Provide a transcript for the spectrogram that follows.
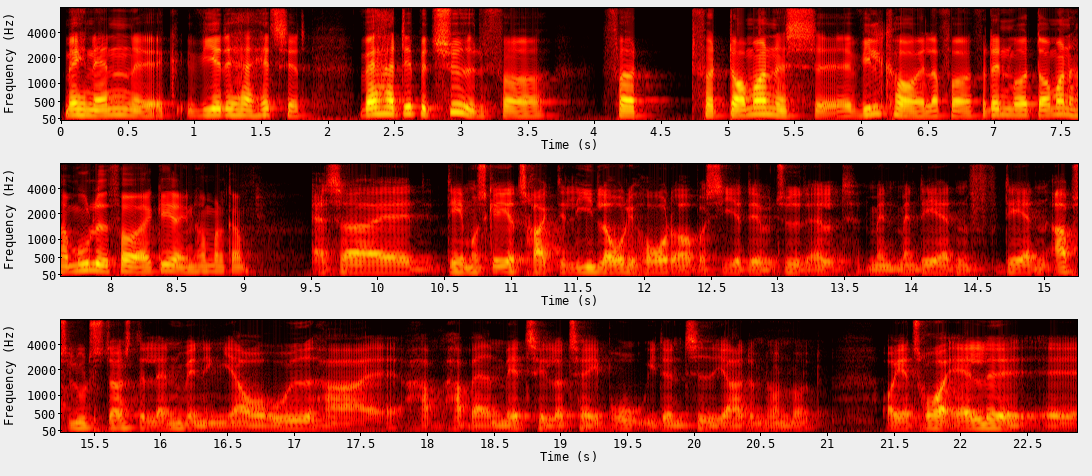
med hinanden øh, via det her headset. Hvad har det betydet for, for, for dommernes øh, vilkår, eller for, for den måde, dommerne har mulighed for at agere i en håndboldkamp? Altså, øh, det er måske at trække det lige lovligt hårdt op og sige, at det har betydet alt, men, men det, er den, det er den absolut største landvinding, jeg overhovedet har, øh, har, har været med til at tage i brug i den tid, jeg har dømt håndbold. Og jeg tror, alle, øh,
